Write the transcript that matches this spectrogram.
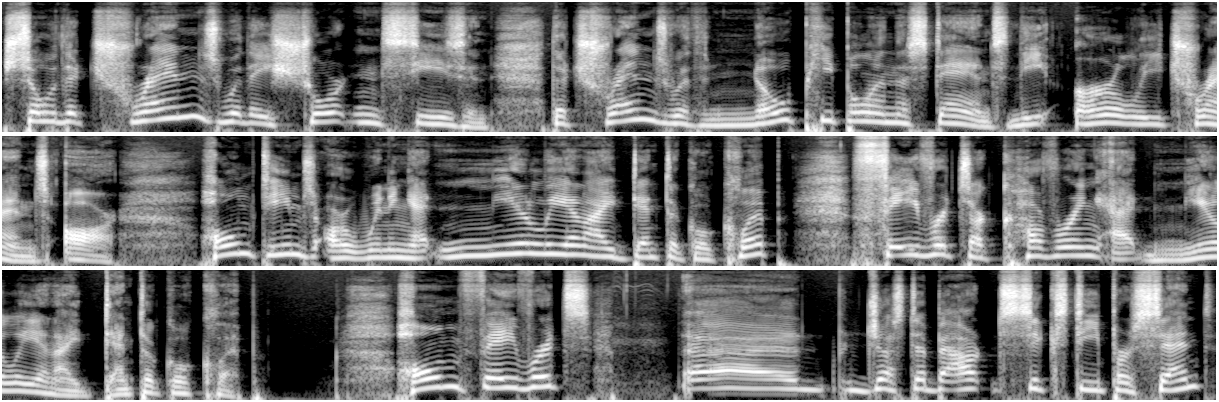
So the trends with a shortened season, the trends with no people in the stands, the early trends are home teams are winning at nearly an identical clip, favorites are covering at nearly an identical clip. Home favorites, uh, just about 60%.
